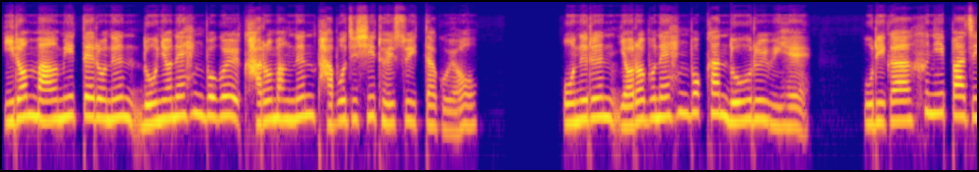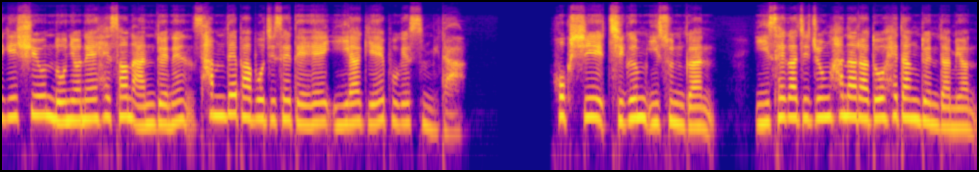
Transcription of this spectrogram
이런 마음이 때로는 노년의 행복을 가로막는 바보짓이 될 수 있다고요. 오늘은 여러분의 행복한 노후를 위해 우리가 흔히 빠지기 쉬운 노년에 해선 안 되는 3대 바보짓에 대해 이야기해 보겠습니다. 혹시 지금 이 순간 이 세 가지 중 하나라도 해당된다면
